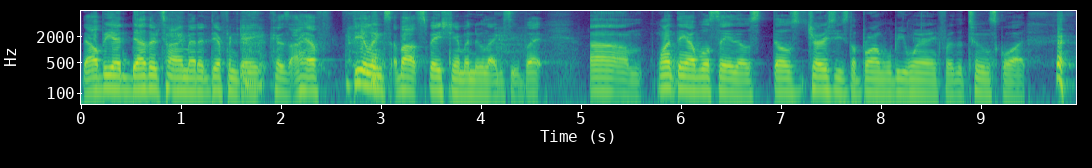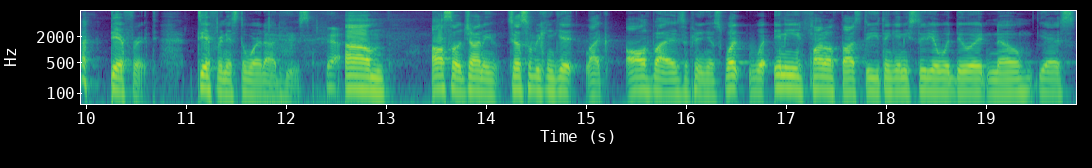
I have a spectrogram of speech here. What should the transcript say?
that'll be another time at a different date because I have feelings about Space Jam: A New Legacy. But um, one thing I will say those those jerseys LeBron will be wearing for the Toon Squad, different, different is the word I'd use. Yeah. Um, also, Johnny, just so we can get like all of Biden's opinions, what what any final thoughts? Do you think any studio would do it? No, yes.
